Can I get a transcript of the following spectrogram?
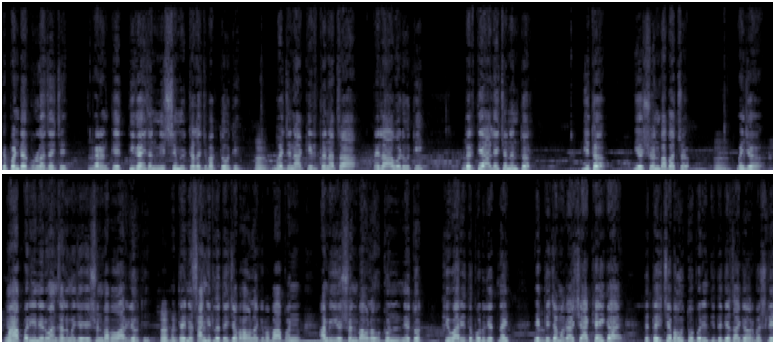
ते पंढरपूरला जायचे कारण ते तिघही जण निश्चिम विठ्ठलाचे भक्त होते. भजना कीर्तनाचा त्याला आवड होती तर ते आल्याच्यानंतर इथं यशवंत बाबाचं. म्हणजे महापरिनिर्वाण झालं म्हणजे यशवंत बाबा वारले होते. पण त्याने सांगितलं त्याच्या भावाला की बाबा आपण आम्ही यशवंत बाबाला उठून नेतो ही वारी तर पडू देत नाहीत. एक त्याच्या मग अशी आख्यायिका आहे. तर तैचे भाऊ तोपर्यंत तिथे त्या जागेवर बसले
